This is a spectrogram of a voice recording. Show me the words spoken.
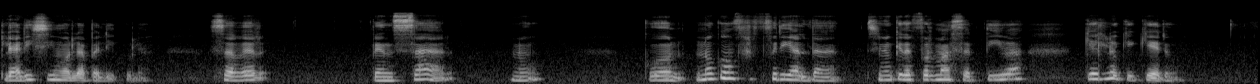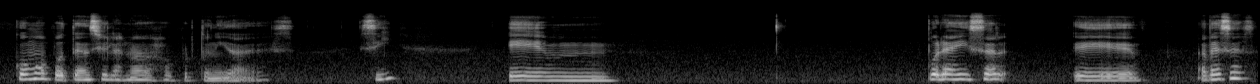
clarísimo la película, saber pensar, ¿no? Con, no con frialdad, sino que de forma asertiva, ¿qué es lo que quiero? ¿Cómo potencio las nuevas oportunidades? ¿Sí? Em, por ahí ser, eh, a veces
